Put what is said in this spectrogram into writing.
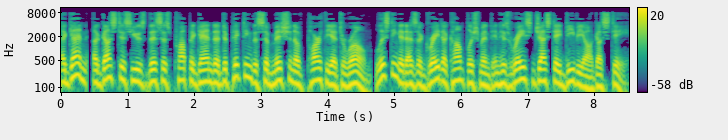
Again, Augustus used this as propaganda depicting the submission of Parthia to Rome, listing it as a great accomplishment in his Res Gestae Divi Augusti.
